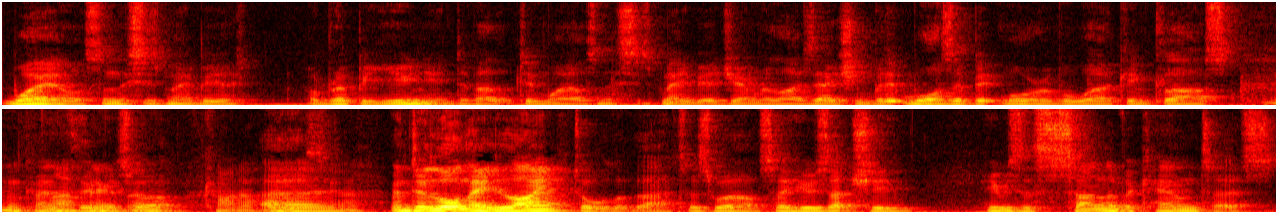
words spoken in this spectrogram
Wales, and this is maybe a, a rugby union developed in Wales, and this is maybe a generalisation, but it was a bit more of a working class Mm, kind of I thing as well. Kind of holds, Uh, yeah. And Delaunay liked all of that as well. So he was actually he was the son of a countess,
